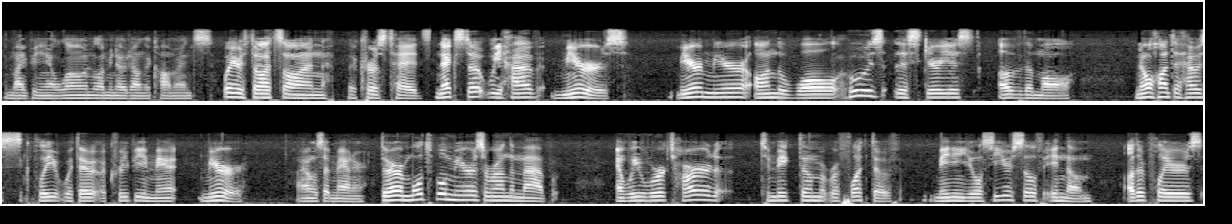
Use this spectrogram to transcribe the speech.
in my opinion alone. Let me know down in the comments. What your thoughts on the cursed heads? Next up, we have mirrors. Mirror, mirror on the wall. Who's the scariest of them all? No haunted house is complete without a creepy mirror. I almost said manor. There are multiple mirrors around the map, and we worked hard to make them reflective, meaning you'll see yourself in them other players,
